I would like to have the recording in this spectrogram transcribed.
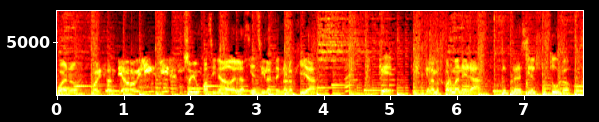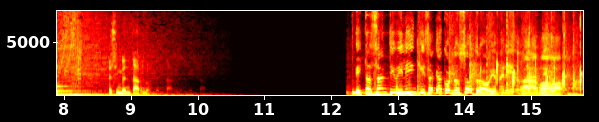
Bueno, Soy Santiago Bilinkis. soy un fascinado de la ciencia y la tecnología. ¿Qué? Que la mejor manera de predecir el futuro es inventarlo. Está Santi Bilinkis acá con nosotros. Bienvenido. Vamos. Santi.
